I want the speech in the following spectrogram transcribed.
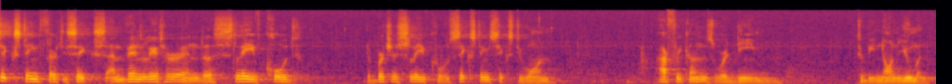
1636, and then later in the slave code, the British Slave Code 1661, Africans were deemed to be non human.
